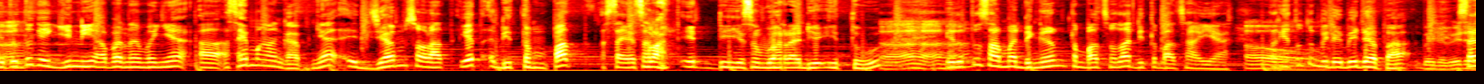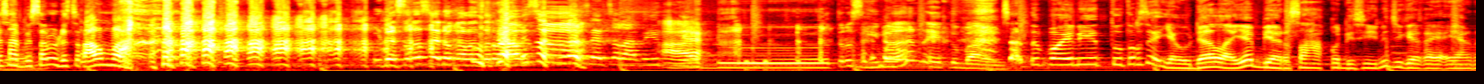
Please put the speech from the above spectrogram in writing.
itu tuh kayak gini apa namanya? eh, saya menganggapnya jam sholat id di tempat saya sholat id di sebuah radio itu, Heeh, itu tuh sama dengan tempat sholat di tempat saya. Oh. Ternyata tuh beda-beda pak. Beda-beda Saya sampai sana udah ceramah. Udah selesai dong kalau ceramah. selesai sholat idnya. Aduh, terus gimana itu bang? satu poin itu terus ya ya udahlah ya biar sah aku di sini juga kayak yang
